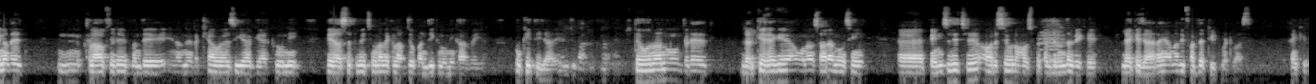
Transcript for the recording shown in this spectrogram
ਇਹਨਾਂ ਦੇ ਖਿਲਾਫ ਜਿਹੜੇ ਬੰਦੇ ਇਹਨਾਂ ਨੇ ਰੱਖਿਆ ਹੋਇਆ ਸੀਗਾ ਗੈਰ ਕਾਨੂੰਨੀ ਹਿਰਾਸਤ ਵਿੱਚ, ਉਹਨਾਂ ਦੇ ਖਿਲਾਫ ਜੋ ਬਣਦੀ ਕਾਨੂੰਨੀ ਕਾਰਵਾਈ ਹੈ, ਉਹ ਕੀਤੀ ਜਾ ਰਹੀ ਹੈ। ਤੇ ਉਹਨਾਂ ਨੂੰ ਜਿਹੜੇ ਲੜਕੇ ਹੈਗੇ ਆ, ਉਹਨਾਂ ਸਾਰਿਆਂ ਨੂੰ ਅਸੀਂ ਪਿੰਡਸ ਵਿੱਚ ਔਰ ਸਿਵਲ ਹਸਪੀਟਲ ਜਲੰਧਰ ਵਿਖੇ ਲੈ ਕੇ ਜਾ ਰਹੇ ਹਾਂ, ਉਹਨਾਂ ਦੀ ਫਰਦਰ ਟ੍ਰੀਟਮੈਂਟ ਵਾਸਤੇ। Thank you.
